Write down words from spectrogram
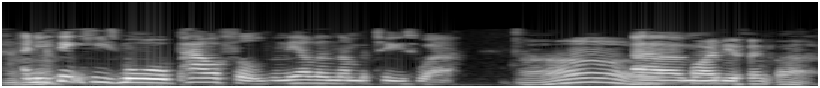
and Uh-huh. you think he's more powerful than the other number twos were. oh, Um, why do you think that?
